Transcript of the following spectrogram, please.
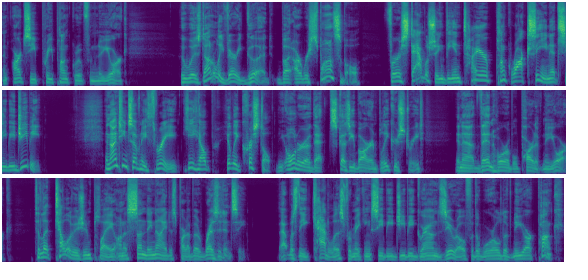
an artsy pre punk group from New York, who was not only very good, but are responsible for establishing the entire punk rock scene at CBGB. In 1973, he helped Hilly Kristal, the owner of that scuzzy bar in Bleecker Street, in a then horrible part of New York, to let television play on a Sunday night as part of a residency. That was the catalyst for making CBGB ground zero for the world of New York punk.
